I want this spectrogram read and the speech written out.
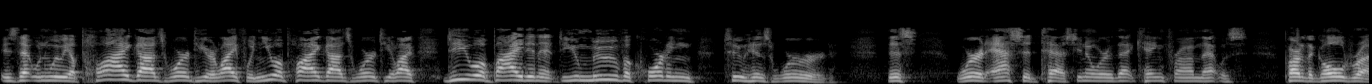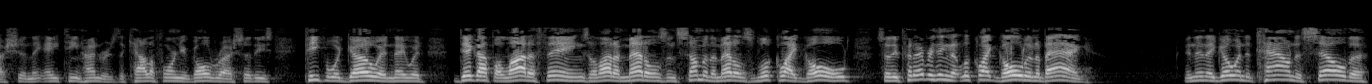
is that when we apply God's word to your life, when you apply God's word to your life, do you abide in it? Do you move according to His word? This word acid test, you know where that came from? That was part of the gold rush in the 1800s, the California gold rush. So these people would go and they would dig up a lot of things, a lot of metals, and some of the metals look like gold. So they put everything that looked like gold in a bag. And then they go into town to sell the,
